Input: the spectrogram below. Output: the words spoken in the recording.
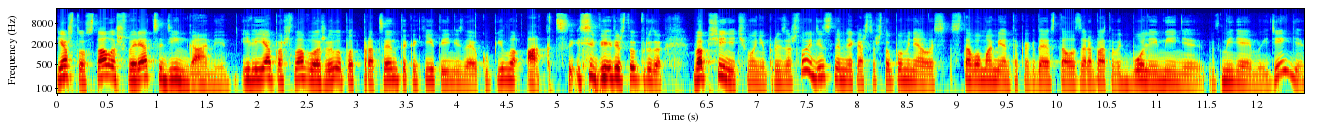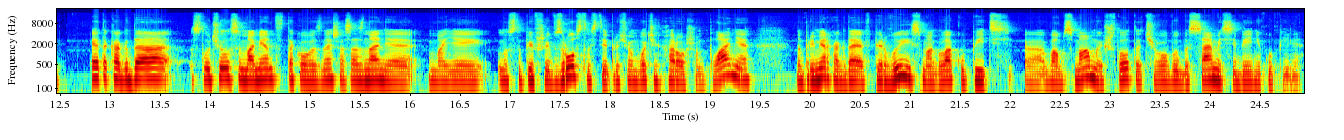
Я что, стала швыряться деньгами? Или я пошла, вложила под проценты какие-то, я не знаю, купила акции себе или что-то произошло? Вообще ничего не произошло. Единственное, мне кажется, что поменялось с того момента, когда я стала зарабатывать более-менее вменяемые деньги, это когда случился момент такого, знаешь, осознания моей наступившей взрослости, причем в очень хорошем плане. Например, когда я впервые смогла купить э, вам с мамой что-то, чего вы бы сами себе не купили.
